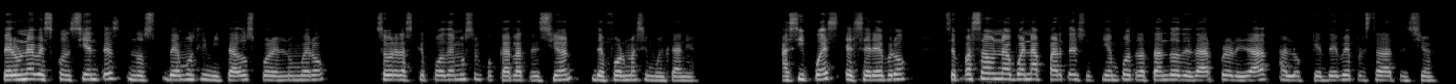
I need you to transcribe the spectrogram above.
pero una vez conscientes nos vemos limitados por el número sobre las que podemos enfocar la atención de forma simultánea. Así pues, el cerebro se pasa una buena parte de su tiempo tratando de dar prioridad a lo que debe prestar atención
